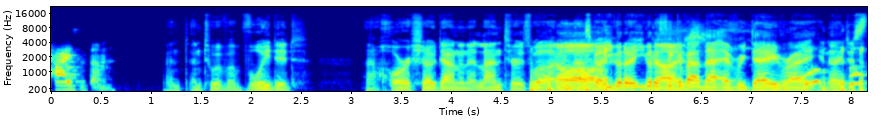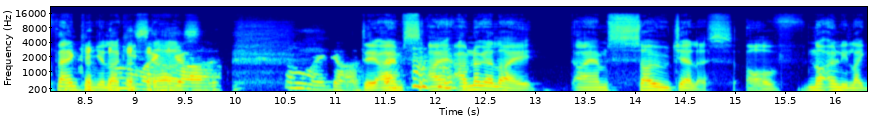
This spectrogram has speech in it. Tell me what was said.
ties with them. And and to have avoided that horror show down in Atlanta as well. I mean, Oh, got, you got to you got to think about that every day, right? You know, just thanking your lucky oh my stars. god! Oh my god! Dude, I'm s I, am not gonna lie. I am so jealous of not only like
